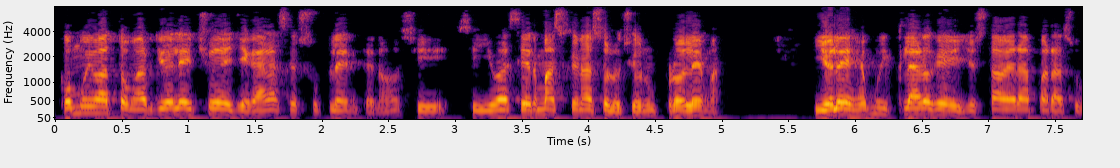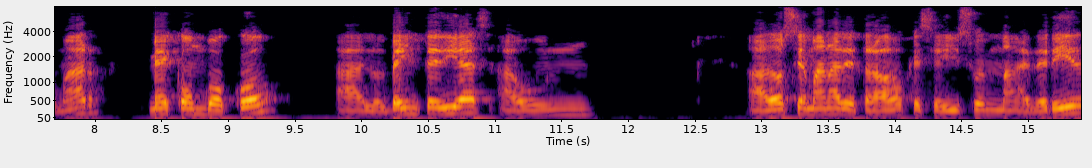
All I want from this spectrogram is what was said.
cómo iba a tomar yo el hecho de llegar a ser suplente, ¿no? Si, si iba a ser más que una solución, un problema. Y yo le dejé muy claro que yo estaba era para sumar. Me convocó a los 20 días a un a dos semanas de trabajo que se hizo en Madrid,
